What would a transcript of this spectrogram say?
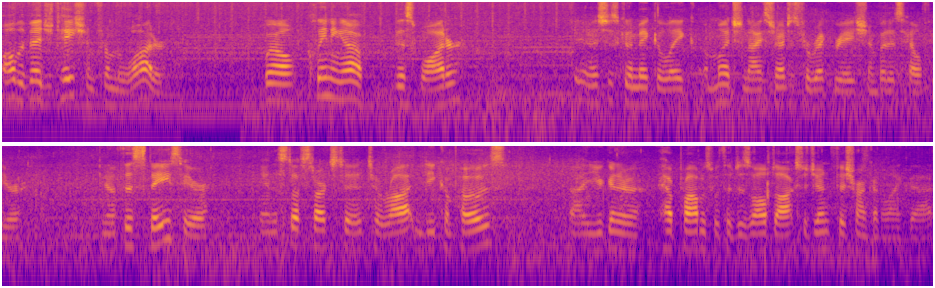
all the vegetation from the water. Well, cleaning up this water, you know, it's just going to make the lake much nicer, not just for recreation, but it's healthier. You know, if this stays here and the stuff starts to, to rot and decompose, uh, you're going to have problems with the dissolved oxygen. Fish aren't going to like that.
